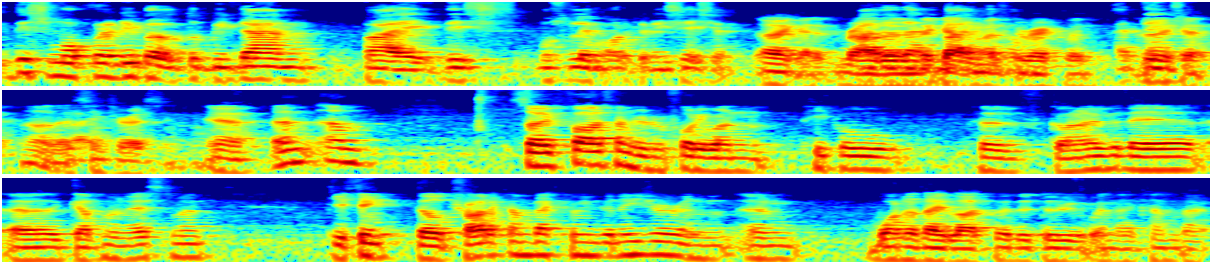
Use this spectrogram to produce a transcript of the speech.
it is more credible to be done by this Muslim organization. Okay, rather, Rather than, than the by government directly. I think okay, so. oh, that's Right. interesting. Yeah, and um, so 541 people have gone over there. Uh, government estimate. Do you think they'll try to come back to Indonesia, and, and what are they likely to do when they come back?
